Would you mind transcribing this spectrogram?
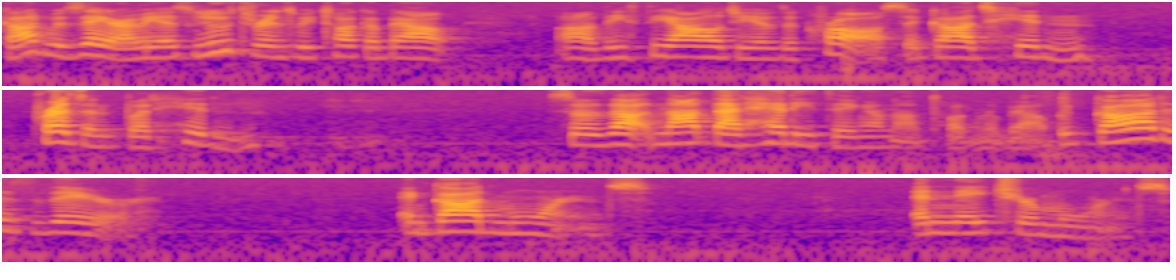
God was there. I mean, as Lutherans, we talk about uh, the theology of the cross, that God's hidden, present but hidden. So that not that heady thing I'm not talking about, but God is there, and God mourns, and nature mourns.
